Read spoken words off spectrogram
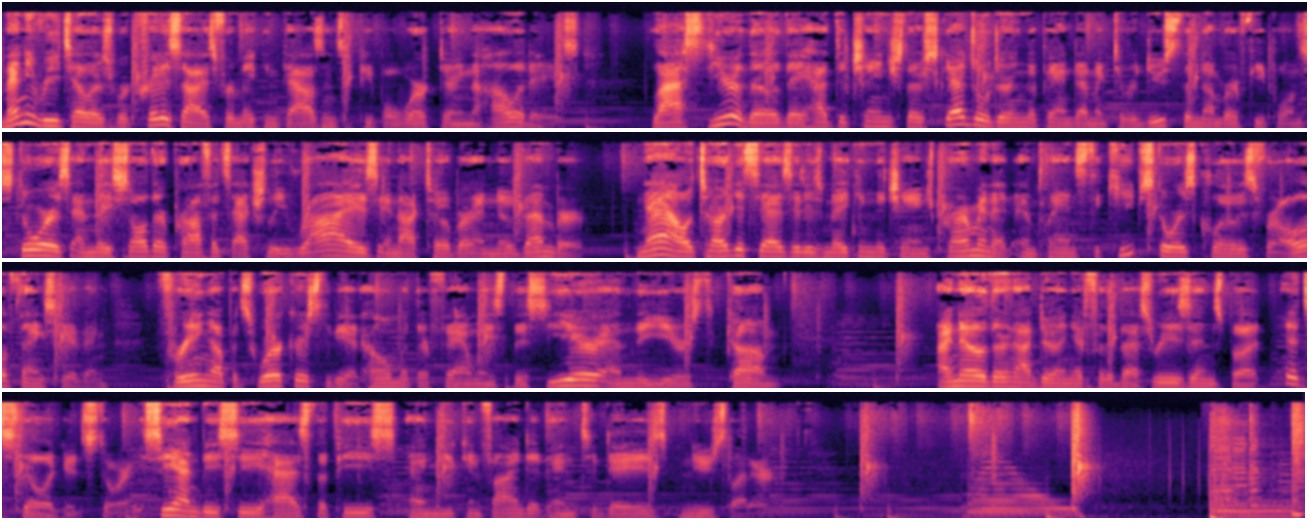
Many retailers were criticized for making thousands of people work during the holidays. Last year, though, they had to change their schedule during the pandemic to reduce the number of people in stores, and they saw their profits actually rise in October and November. Now, Target says it is making the change permanent and plans to keep stores closed for all of Thanksgiving, freeing up its workers to be at home with their families this year and the years to come. I know they're not doing it for the best reasons, but it's still a good story. CNBC has the piece, and you can find it in today's newsletter.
